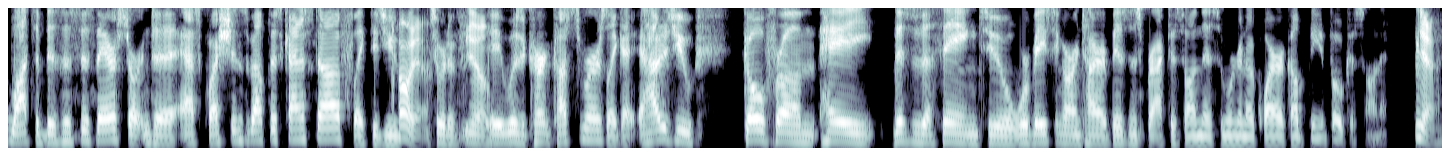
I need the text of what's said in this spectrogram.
Lots of businesses there starting to ask questions about this kind of stuff. Like, did you oh, yeah. sort of, yeah. it was it current customers? Like, how did you go from, hey, this is a thing to we're basing our entire business practice on this and we're going to acquire a company and focus on it? Yeah.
